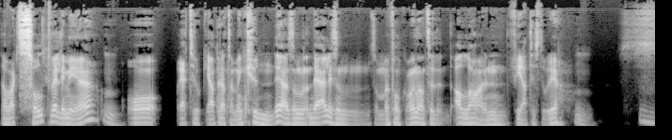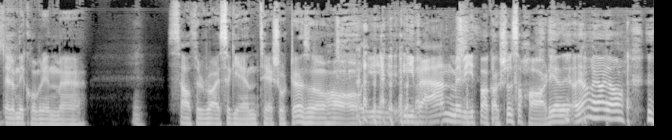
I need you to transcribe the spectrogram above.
Det har vært solgt veldig mye, Mm. og jeg tror ikke jeg har prata med en kunde. Som, det er liksom som med folkevogn, at alle har en Fiat-historie. Mm. Selv om de kommer inn med Mm. Southward Rise Again-T-skjorte så ha- i, i van med hvit bakaksel, så har de en Ja, ja, ja.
